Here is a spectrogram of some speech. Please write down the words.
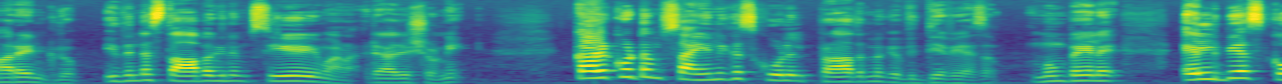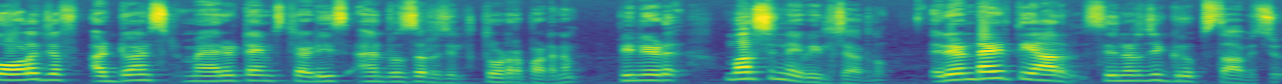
മറൈൻ ഗ്രൂപ്പ്. ഇതിന്റെ സ്ഥാപകനും സിഇഒയുമാണ് രാജേഷ് ഉണ്ണി. കഴക്കൂട്ടം സൈനിക സ്കൂളിൽ പ്രാഥമിക വിദ്യാഭ്യാസം. മുംബൈയിലെ L B S college of advanced maritime studies and റിസർച്ചിൽ തുടർ പഠനം. പിന്നീട് മർച്ചന്റ് നേവിയിൽ ചേർന്നു. രണ്ടായിരത്തി ആറിൽ സിനർജി ഗ്രൂപ്പ് സ്ഥാപിച്ചു.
